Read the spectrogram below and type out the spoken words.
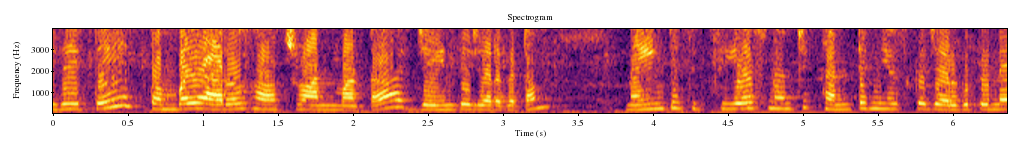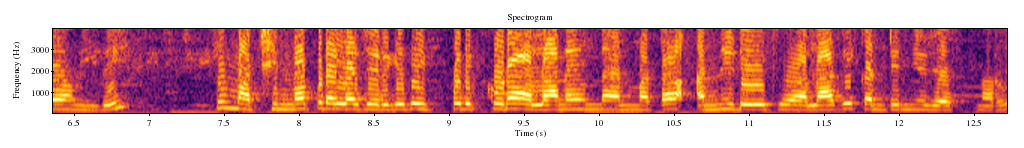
ఇదైతే తొంభై ఆరో సంవత్సరం అనమాట జయంతి జరగటం. నైంటీ సిక్స్ ఇయర్స్ నుంచి కంటిన్యూస్గా జరుగుతూనే ఉంది. సో మా చిన్నప్పుడు ఎలా జరిగేదో ఇప్పటికి కూడా అలానే ఉన్నాయన్నమాట. అన్ని డేస్ అలాగే కంటిన్యూ చేస్తున్నారు.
